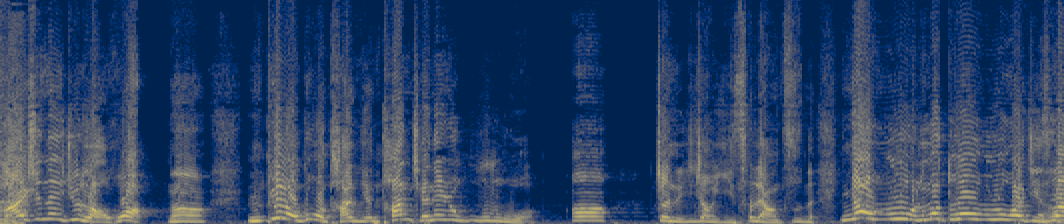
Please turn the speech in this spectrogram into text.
还是那句老话啊，你别老跟我谈钱，谈钱那是侮辱我啊！这一整一次两次的，你要侮辱我他妈多侮辱我几次？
